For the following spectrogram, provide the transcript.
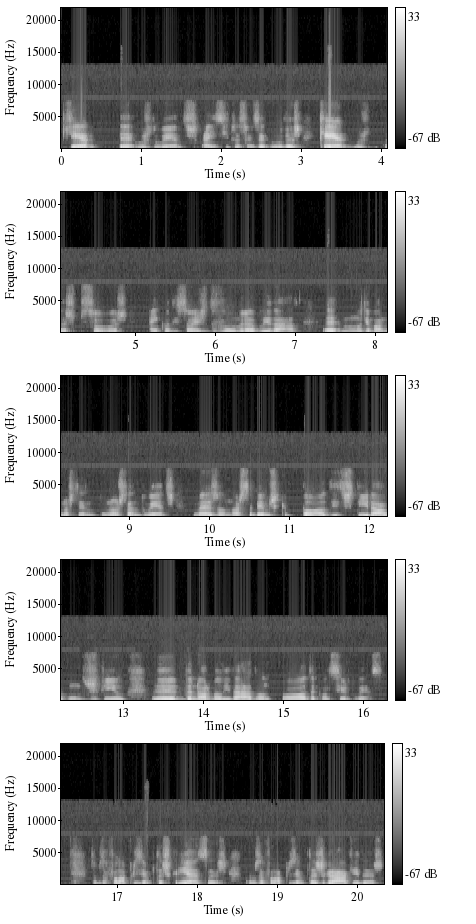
quer os doentes em situações agudas, quer os, as pessoas em condições de vulnerabilidade, eh, muito embora não estando, não estando doentes, mas onde nós sabemos que pode existir algum desvio eh, da normalidade, onde pode acontecer doença. Estamos a falar, por exemplo, das crianças, estamos a falar, por exemplo, das grávidas,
